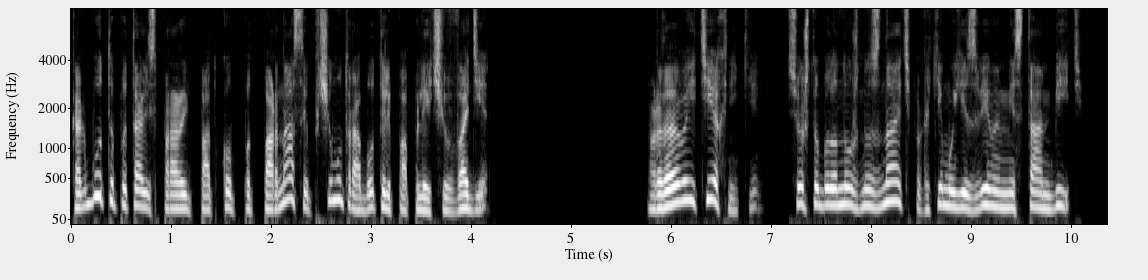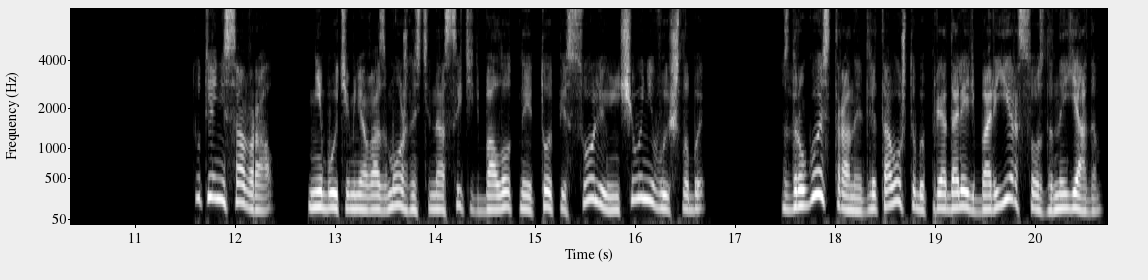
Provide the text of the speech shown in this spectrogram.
Как будто пытались прорыть подкоп под Парнас и почему-то работали по плечи в воде. Родовые техники. Все, что было нужно знать, по каким уязвимым местам бить. Тут я не соврал. Не будь у меня возможности насытить болотные топи солью, ничего не вышло бы. С другой стороны, для того, чтобы преодолеть барьер, созданный ядом,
